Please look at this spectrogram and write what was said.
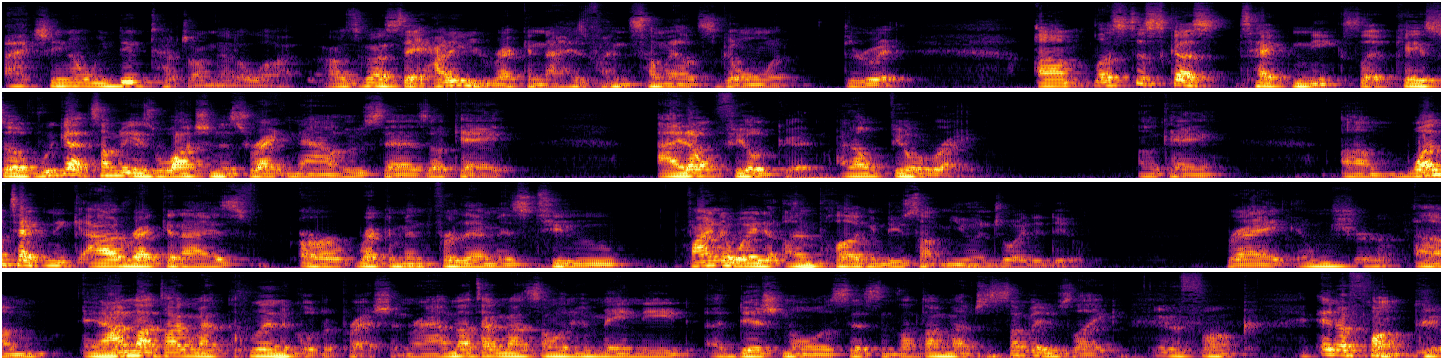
Actually, no, we did touch on that a lot. I was going to say, how do you recognize when someone else is going with, through it? Um, let's discuss techniques. Like, okay, so if we got somebody who's watching this right now who says, "Okay, I don't feel good. I don't feel right." Okay, um, one technique I would recognize or recommend for them is to find a way to unplug and do something you enjoy to do. Right? And, Sure. Um, and I'm not talking about clinical depression, right? I'm not talking about someone who may need additional assistance. I'm talking about just somebody who's like In a funk. in a funk, Yeah.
